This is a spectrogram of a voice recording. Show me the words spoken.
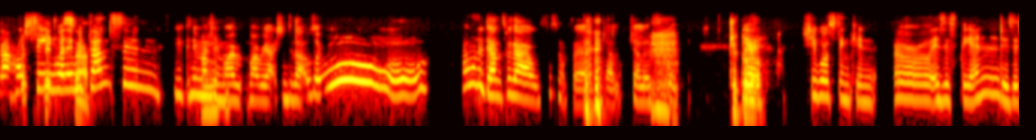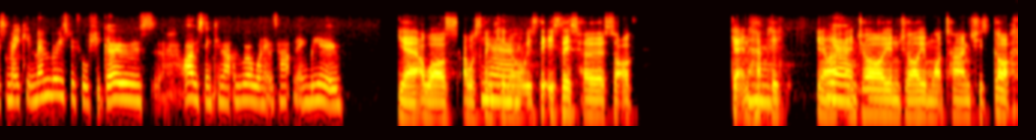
That whole scene where they were dancing. You can imagine Mhm. my, my reaction to that. I was like, oh, I want to dance with Alf. That's not fair. I'm jealous. Her yeah, up. she was thinking, oh, is this the end? Is this making memories before she goes? I was thinking that as well when it was happening. Were you? Yeah, I was. I was thinking, Yeah. oh, is this, is this her sort of getting Yeah. happy? You know, Yeah. enjoy, enjoying what time she's got.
